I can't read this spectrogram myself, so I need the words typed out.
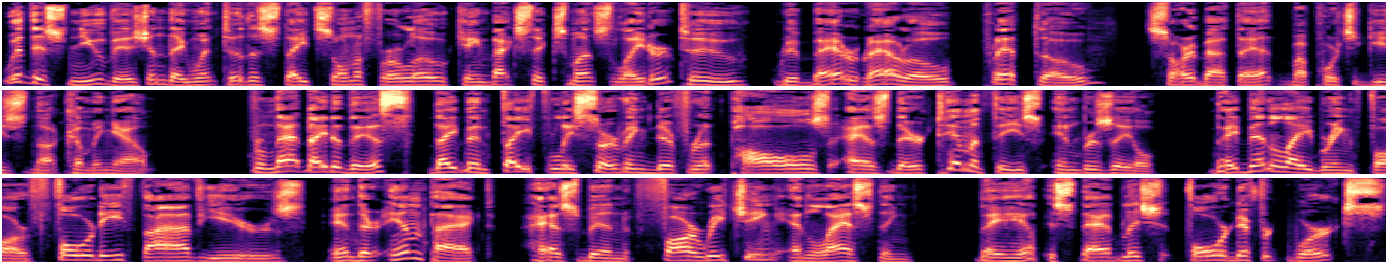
With this new vision, they went to the States on a furlough, came back six months later to Ribeirão Preto. Sorry about that. My Portuguese is not coming out. From that day to this, they've been faithfully serving different Pauls as their Timothys in Brazil. They've been laboring for 45 years, and their impact has been far reaching and lasting. They helped establish four different works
